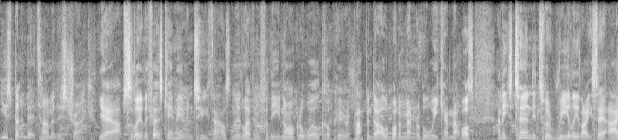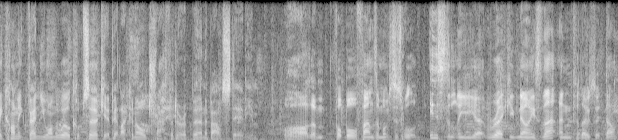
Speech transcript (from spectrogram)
you spent a bit of time at this track. Yeah, absolutely. First came here in 2011 for the inaugural World Cup here at Papendal, and what a memorable weekend that was. And it's turned into a really, like you say, iconic venue on the World Cup circuit, a bit like an Old Trafford or a Bernabéu Stadium. Oh, the football fans amongst us will instantly uh, recognise that, and for those that don't,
